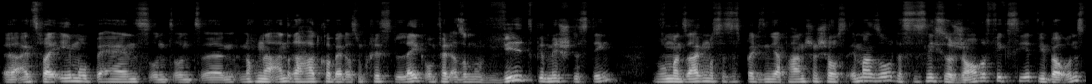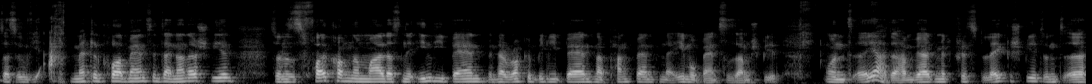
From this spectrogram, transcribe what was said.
äh, ein, zwei Emo-Bands und, und äh, noch eine andere Hardcore-Band aus dem Crystal Lake-Umfeld, also ein wild gemischtes Ding, wo man sagen muss, das ist bei diesen japanischen Shows immer so. Das ist nicht so genrefixiert wie bei uns, dass irgendwie acht Metalcore-Bands hintereinander spielen, sondern es ist vollkommen normal, dass eine Indie-Band mit einer Rockabilly-Band, einer Punk-Band, einer Emo-Band zusammenspielt. Und äh, ja, da haben wir halt mit Crystal Lake gespielt und äh,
